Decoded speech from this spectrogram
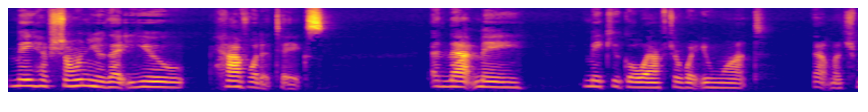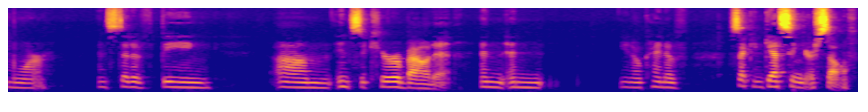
may have shown you that you have what it takes, and that may make you go after what you want that much more instead of being um, insecure about it and and you know kind of second guessing yourself.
